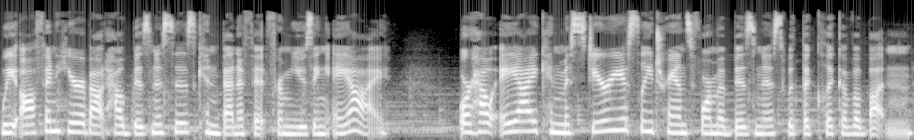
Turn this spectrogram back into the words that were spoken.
We often hear about how businesses can benefit from using AI, or how AI can mysteriously transform a business with the click of a button.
